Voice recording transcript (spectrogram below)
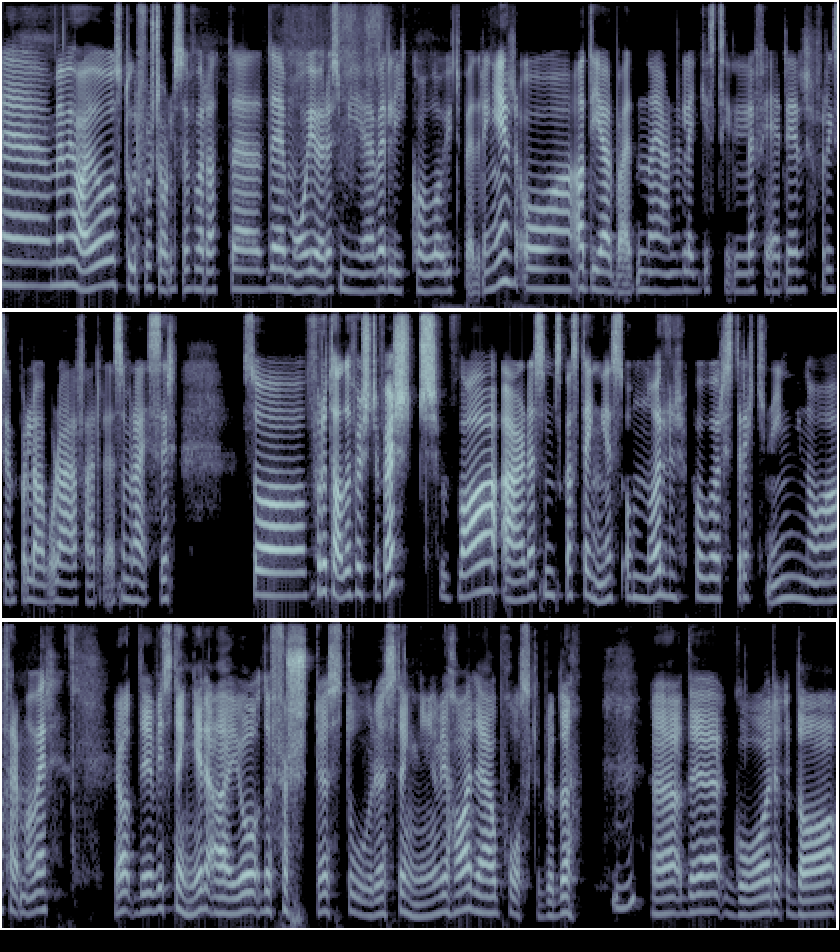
Uh, men vi har jo stor forståelse for at det må gjøres mye vedlikehold og utbedringer, og at de arbeidene gjerne legges til ferier, f.eks. da hvor det er færre som reiser. Så for å ta det første først, hva er det som skal stenges og når på vår strekning nå fremover? Ja, det vi stenger, er jo Det første store stengningen vi har, det er jo påskebruddet. Mm -hmm. uh, det går da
